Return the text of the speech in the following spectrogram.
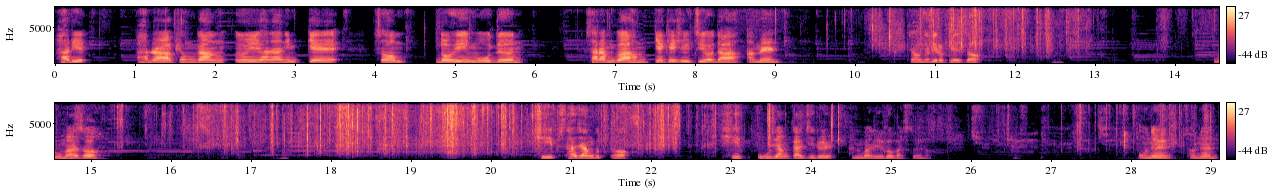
하리 하라 평강의 하나님께서 너희 모든 사람과 함께 계실지어다 아멘. 자 오늘 이렇게 해서 로마서 14장부터 15장까지를 한번 읽어봤어요. 오늘 저는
